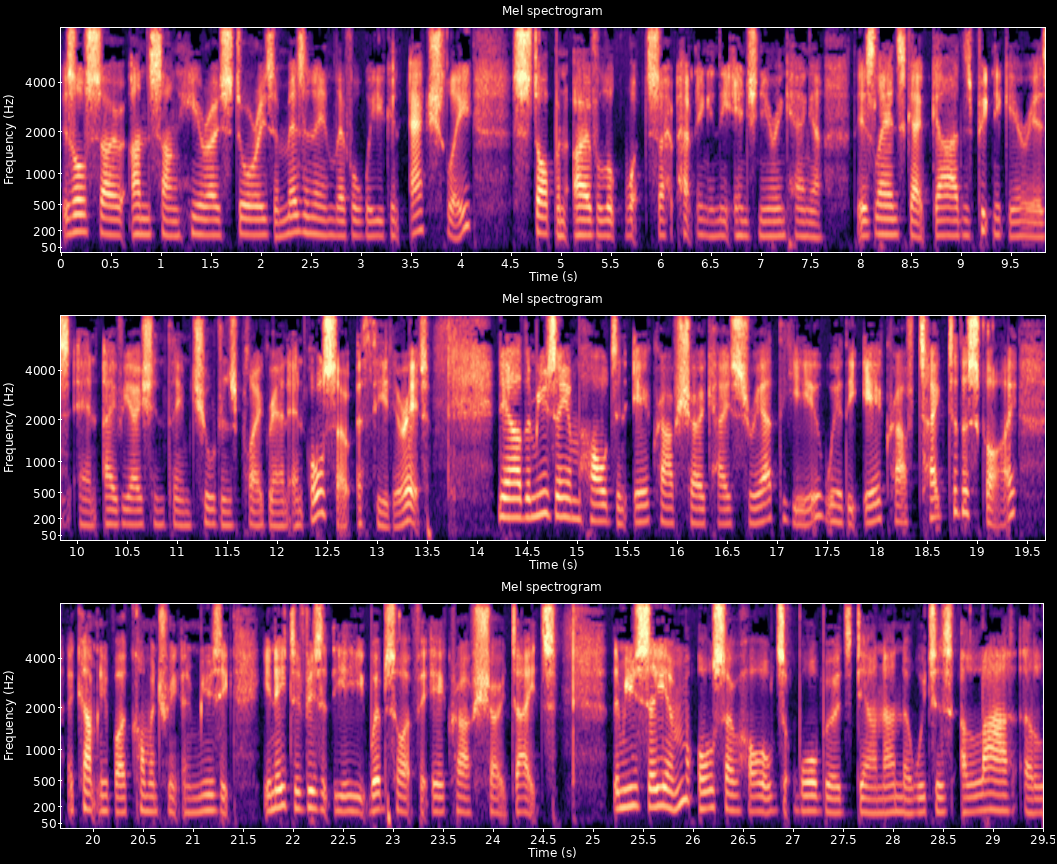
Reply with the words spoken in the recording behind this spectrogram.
There's also unsung hero stories, a mezzanine level where you can actually stop and overlook what's happening in the engineering hangar. There's landscape gardens, picnic areas, and aviation themed children's playground, and also a theaterette. Now, the museum holds an aircraft showcase throughout the year where the aircraft take to the sky, accompanied by commentary and music. You need to visit the website for aircraft show dates. The museum also holds Warbirds Down Under, which is a, la- a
